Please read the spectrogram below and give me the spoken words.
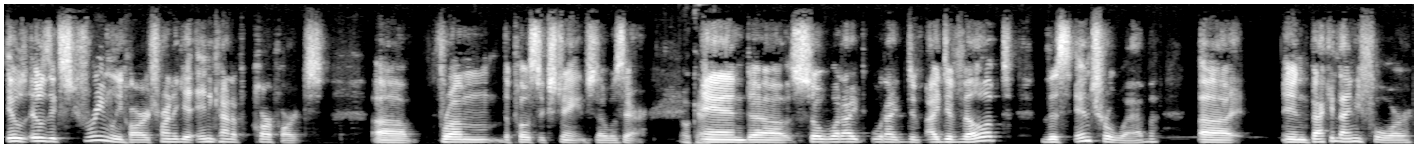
It was it was extremely hard trying to get any kind of car parts uh, from the post exchange that was there. Okay. And uh, so what I what I de- I developed this intraweb uh, in back in '94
